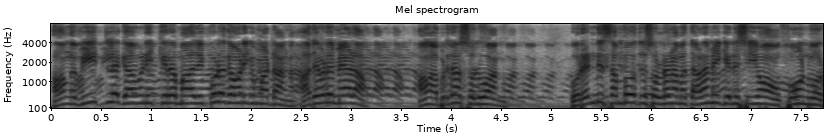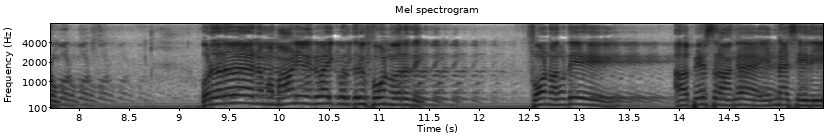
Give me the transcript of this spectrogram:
அவங்க வீட்டுல கவனிக்கிற மாதிரி கூட கவனிக்க மாட்டாங்க. அதை விட மேலா. அவங்க அப்படிதான் சொல்லுவாங்க. ஒரு ரெண்டு சம்பவத்தை சொல்றேன். நம்ம தலைமைக்கு என்ன செய்யும்? ஃபோன் வரும். ஒரு தடவை நம்ம மாநில நிர்வாகிக்கு ஒருத்தருக்கு ஃபோன் வருது. ஃபோன் வந்து பேசுறாங்க என்ன செய்தி?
